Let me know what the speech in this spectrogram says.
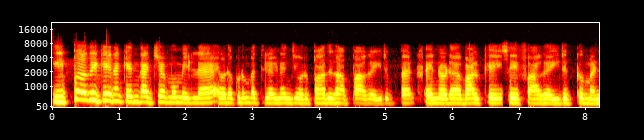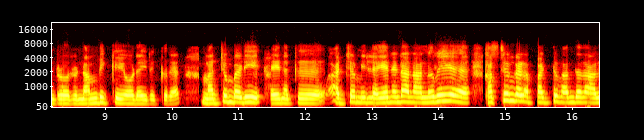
இப்போதைக்கு எனக்கு எந்த அச்சமும் இல்ல. என்னோட குடும்பத்துல இணைஞ்சு ஒரு பாதுகாப்பாக இருப்பேன். என்னோட வாழ்க்கை சேஃபாக இருக்கும் என்ற ஒரு நம்பிக்கையோட இருக்கிறேன். மற்றும்படி எனக்கு அச்சம் இல்லை. ஏனென்றா நான் நிறைய கஷ்டங்களை பட்டு வந்ததால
